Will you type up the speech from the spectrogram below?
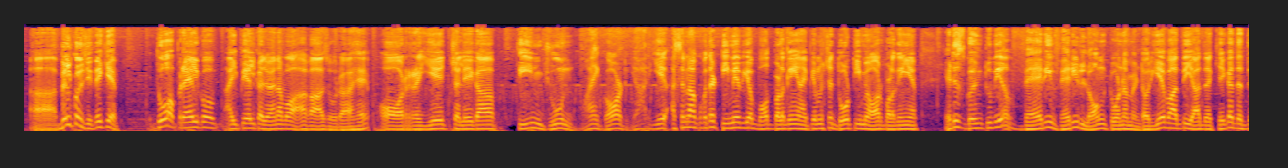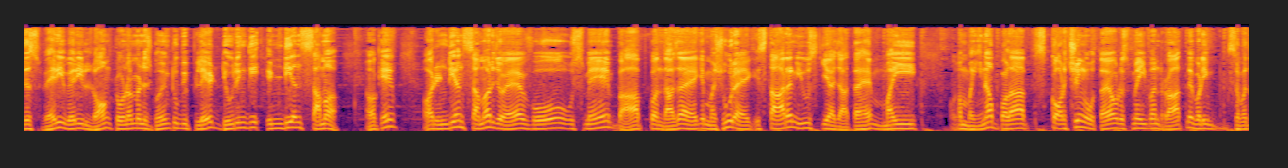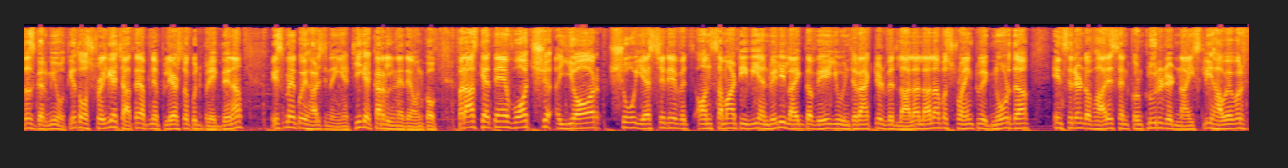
बिल्कुल जी, देखिए, दो अप्रैल को आईपीएल का जो है ना, वो आगाज़ हो रहा है और ये चलेगा तीन जून। माय गॉड यार, ये असल में आपको पता है, टीमें भी अब बहुत बढ़ गई हैं आईपीएल में से दो टीमें और बढ़ गई हैं। It is going to be a very very long tournament और ये बात भी याद रखिएगा that this very very long tournament is going to be played during the Indian summer okay और इंडियन समर जो है, वो उसमें आपको अंदाज़ा है कि मशहूर है इस्तारन यूज़ किया जाता है मई महीना बड़ा स्कॉर्चिंग होता है और उसमें इवन रात में बड़ी ज़बरदस्त गर्मी होती है तो ऑस्ट्रेलिया चाहता है अपने प्लेयर्स को कुछ ब्रेक देना। इसमें कोई हर्ज नहीं है, ठीक है, कर लेने दें उनको। फराज कहते हैं watch your show yesterday with on Samaa TV and really like the way you interacted with Lala Lala was trying to ignore the incident of Haris and concluded it nicely however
